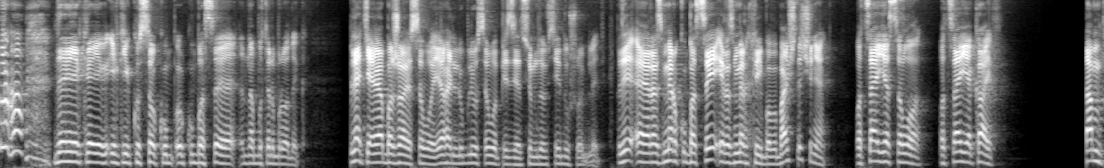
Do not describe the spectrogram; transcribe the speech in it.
Де який, який кусок куб, кубаси на бутербродик. Блять, я обожаю село. Я люблю село піздець, всім до всієї душою, блять. Е, розмір кубаси і розмір хліба. Ви бачите чи ні? Оце є село. Оце є кайф. Там,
